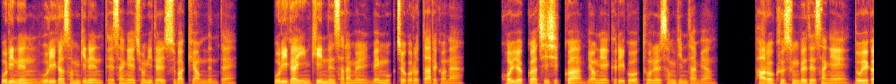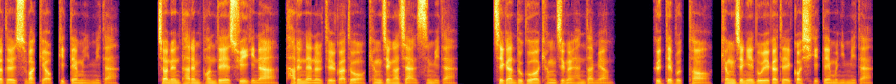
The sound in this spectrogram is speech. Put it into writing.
우리는 우리가 섬기는 대상의 종이 될 수밖에 없는데 우리가 인기 있는 사람을 맹목적으로 따르거나 권력과 지식과 명예 그리고 돈을 섬긴다면 바로 그 숭배 대상의 노예가 될 수밖에 없기 때문입니다. 저는 다른 펀드의 수익이나 다른 애널들과도 경쟁하지 않습니다. 제가 누구와 경쟁을 한다면 그때부터 경쟁의 노예가 될 것이기 때문입니다.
